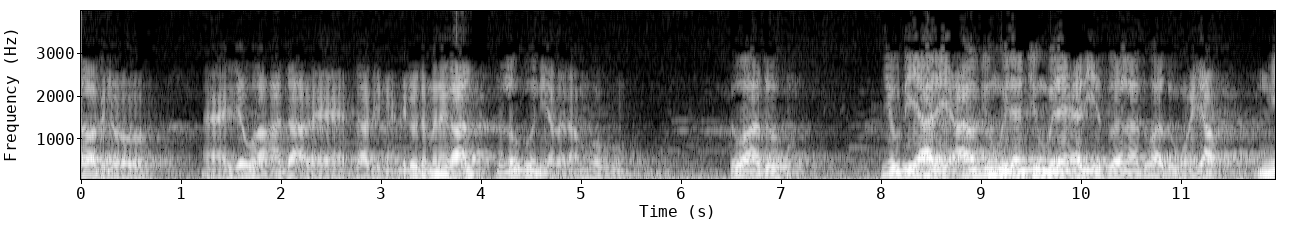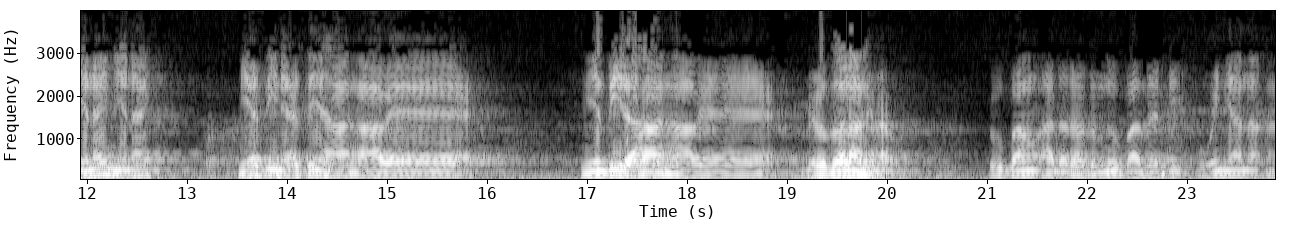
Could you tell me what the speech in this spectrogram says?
တော့ဒီလိုအဲယုတ်ဟာအတ္တပဲစသည်ဖြင့်ဒီလိုဓမ္မနကနှလုံးသွင်းနေရတာတော့မဟုတ်ဘူးသူကသူယုတ်တရားတွေအာရုံပြုမိတယ်ပြုမိတယ်အဲ့ဒီအစွဲလာသူကသူဝင်ရောက် မြင်တိုင်းမြင်တိုင်းမျက်စိနဲ့အစင်းဟာငါပဲမြင်ပြီးတာဟာငါပဲဘယ်လိုစွဲလာနေတာရူပံအတ္တတော်သမနုပါဒတိဝိညာဏအ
